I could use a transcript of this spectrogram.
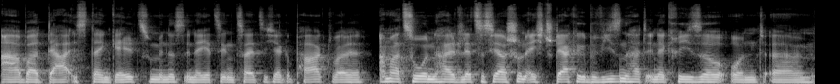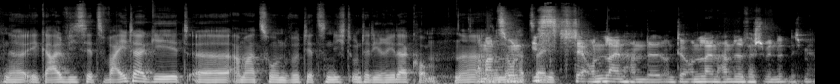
Aber da ist dein Geld zumindest in der jetzigen Zeit sicher geparkt, weil Amazon halt letztes Jahr schon echt Stärke bewiesen hat in der Krise und äh, ne, egal wie es jetzt weitergeht, äh, Amazon wird jetzt nicht unter die Räder kommen. Ne? Also Amazon sein- ist der Onlinehandel und der Onlinehandel verschwindet nicht mehr.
